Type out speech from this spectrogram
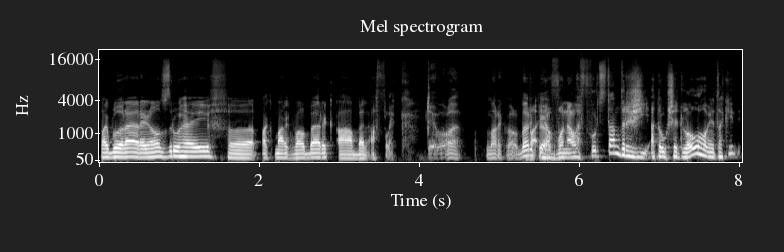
Pak byl Ryan Reynolds druhý, pak Mark Wahlberg a Ben Affleck. Ty vole, Mark Wahlberg, No, jo, on ale furt tam drží a to už je dlouho. Mě taky,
